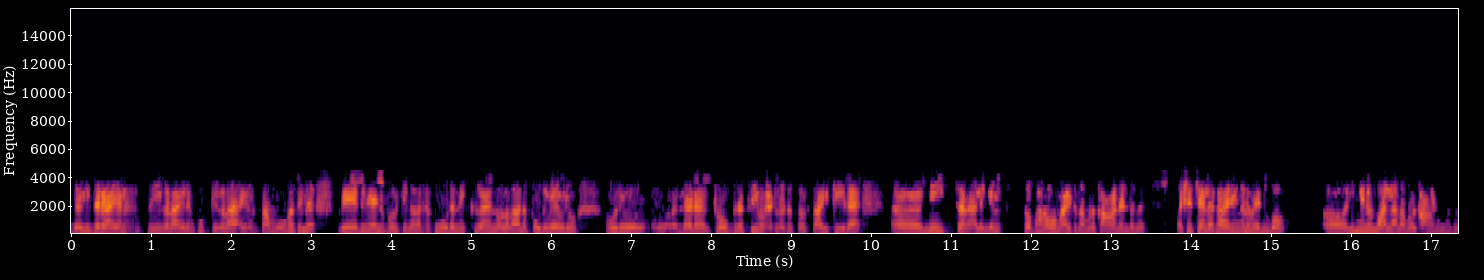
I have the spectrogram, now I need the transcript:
ദളിതരായാലും സ്ത്രീകളായാലും കുട്ടികളായാലും സമൂഹത്തിൽ വേദന അനുഭവിക്കുന്നവരുടെ കൂടെ നിൽക്കുക എന്നുള്ളതാണ് പൊതുവെ ഒരു ഒരു എന്താണ് പ്രോഗ്രസീവ് ആയിട്ടുള്ള ഒരു സൊസൈറ്റിയുടെ നേച്ചർ അല്ലെങ്കിൽ സ്വഭാവമായിട്ട് നമ്മൾ കാണേണ്ടത്. പക്ഷെ ചില കാര്യങ്ങൾ വരുമ്പോൾ ഇങ്ങനെയൊന്നും അല്ല നമ്മൾ കാണുന്നത്.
